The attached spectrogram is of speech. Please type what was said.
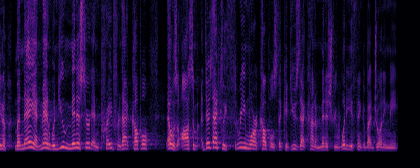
You know, Manaen, man, when you ministered and prayed for that couple, that was awesome. There's actually three more couples that could use that kind of ministry. What do you think about joining me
